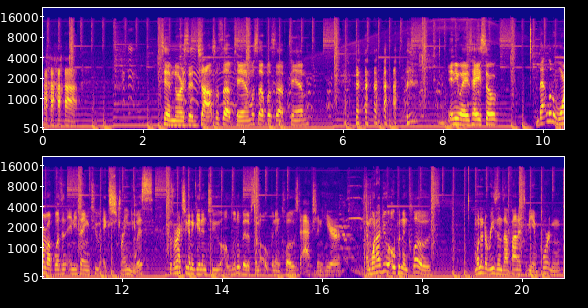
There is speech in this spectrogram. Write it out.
Tim Norris said chops. What's up, Tim? What's up? What's up, Tim? Anyways, hey, so that little warm up wasn't anything too extraneous because we're actually going to get into a little bit of some open and closed action here. And when I do open and close, one of the reasons I find it to be important,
